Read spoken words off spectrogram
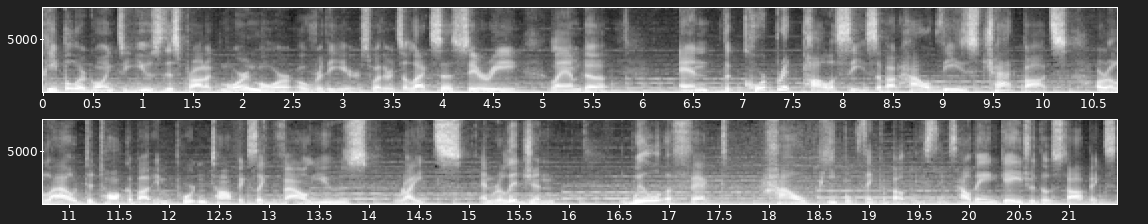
people are going to use this product more and more over the years, whether it's Alexa, Siri, LaMDA. And the corporate policies about how these chatbots are allowed to talk about important topics like values, rights, and religion will affect how people think about these things, how they engage with those topics.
